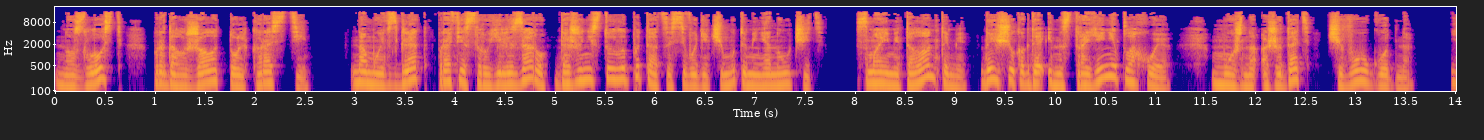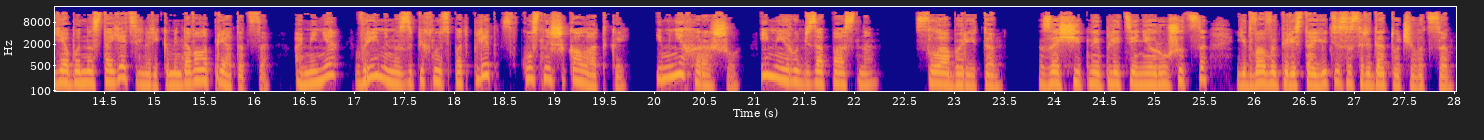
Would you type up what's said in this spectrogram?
Но злость продолжала только расти. На мой взгляд, профессору Елизару даже не стоило пытаться сегодня чему-то меня научить. С моими талантами, да еще когда и настроение плохое, можно ожидать чего угодно. Я бы настоятельно рекомендовала прятаться, а меня временно запихнуть под плед с вкусной шоколадкой. И мне хорошо, и миру безопасно. Слабо, Рита. Защитные плетения рушатся, едва вы перестаете сосредоточиваться,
